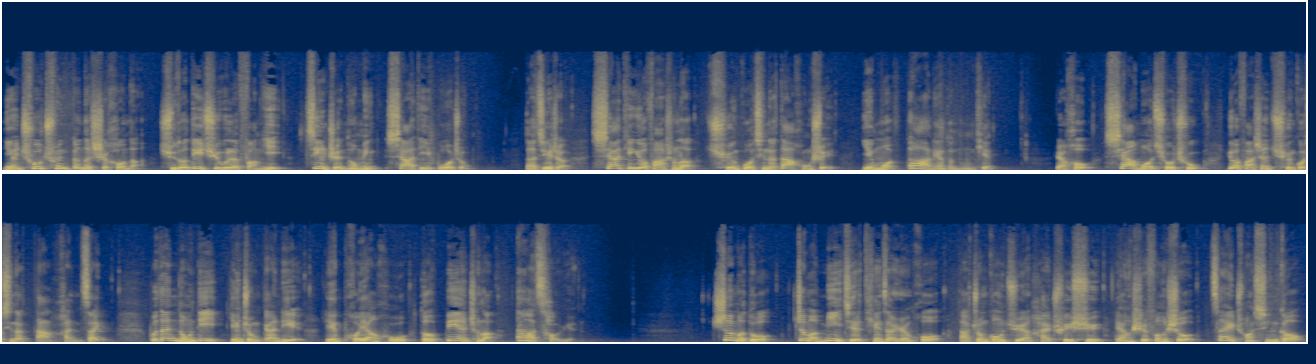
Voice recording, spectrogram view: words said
年初春耕的时候呢？许多地区为了防疫，禁止农民下地播种。那接着夏天又发生了全国性的大洪水，淹没大量的农田，然后夏末秋初又要发生全国性的大旱灾，不但农地严重干裂，连鄱阳湖都变成了大草原。这么多这么密集的天灾人祸，那中共居然还吹嘘粮食丰收再创新高，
